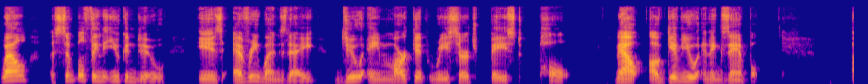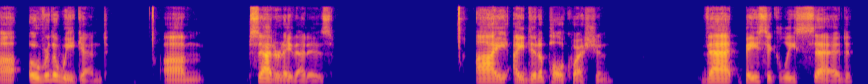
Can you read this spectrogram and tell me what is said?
Well, a simple thing that you can do is every Wednesday do a market research based poll. Now, I'll give you an example. Uh, over the weekend, um, Saturday, that is, I I did a poll question that basically said,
